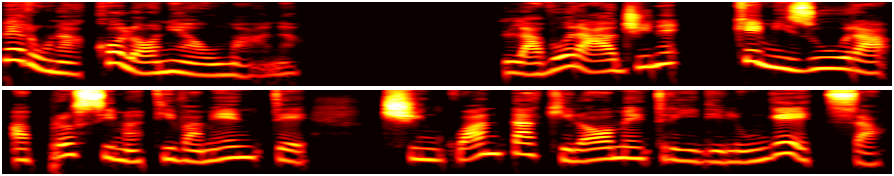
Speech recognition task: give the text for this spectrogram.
per una colonia umana. La voragine, che misura approssimativamente 50 km di lunghezza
